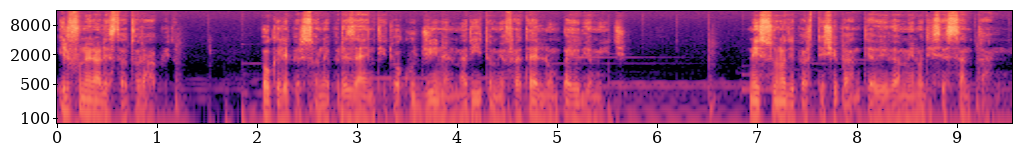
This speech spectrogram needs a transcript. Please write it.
Il funerale è stato rapido. Poche le persone presenti, tua cugina, il marito, mio fratello, un paio di amici. Nessuno dei partecipanti aveva meno di 60 anni.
